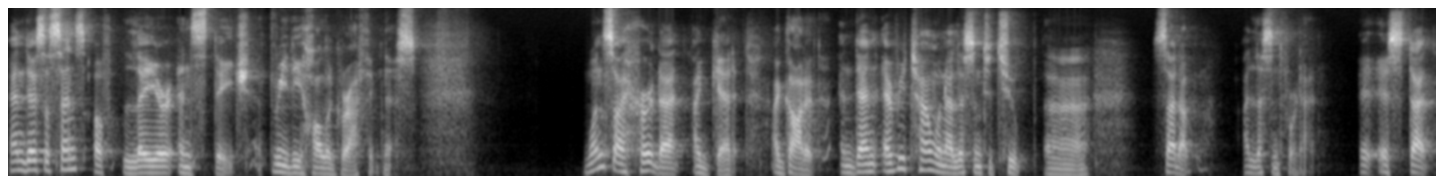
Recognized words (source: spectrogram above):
And there's a sense of layer and stage, 3D holographicness. Once I heard that, I get it. I got it. And then every time when I listen to tube uh, setup, I listen for that. It's that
